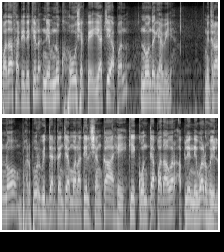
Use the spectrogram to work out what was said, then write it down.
पदासाठी देखील नेमणूक होऊ शकते याची आपण नोंद घ्यावी. मित्रांनो भरपूर विद्यार्थ्यांच्या मनातील शंका आहे की कोणत्या पदावर आपली निवड होईल?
